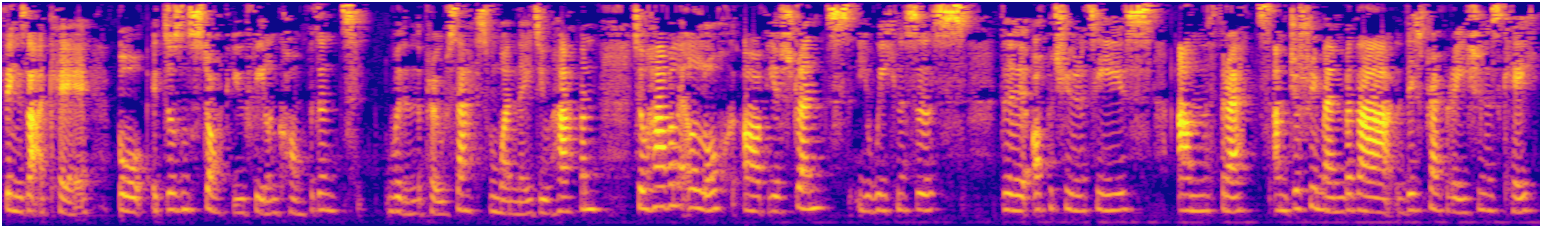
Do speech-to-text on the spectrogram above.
things that occur, but it doesn't stop you feeling confident within the process from when they do happen. So have a little look of your strengths, your weaknesses, the opportunities and the threats and just remember that this preparation is key.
